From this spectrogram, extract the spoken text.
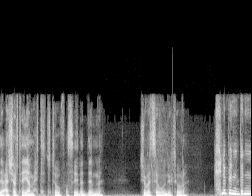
عشرة أيام احتجتوا فصيلة دم شو بتسوون دكتورة؟ إحنا بن بن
